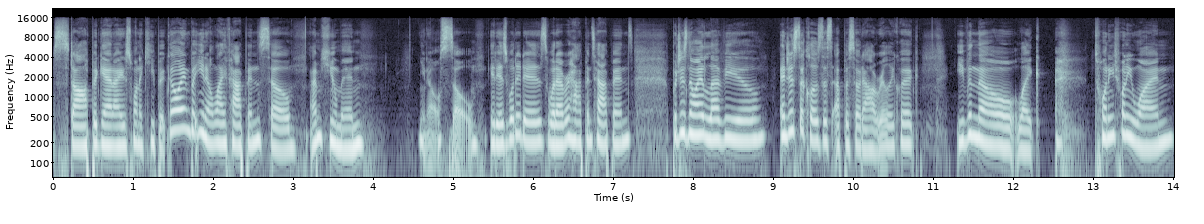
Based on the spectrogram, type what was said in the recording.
stop again. I just want to keep it going, but you know, life happens. So I'm human, you know, so it is what it is. Whatever happens, happens. But just know I love you. And just to close this episode out really quick, even though like 2021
